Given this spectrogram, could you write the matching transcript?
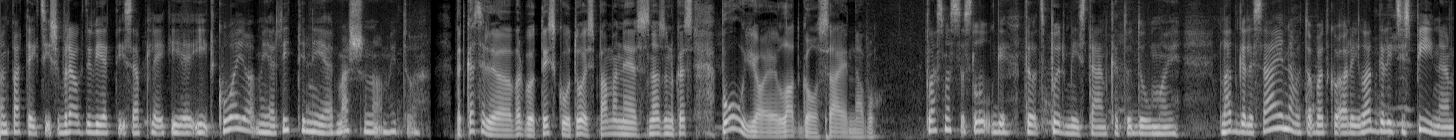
Man patīk, cīši braukt vietīs aplieki, īt kojom, ar ritini, ar mašinām, to. Bet kas ir, varbūt, tas, ko tu esi pamanījis, es nezinu, kas pūjoja Latgolas ainavu? Plasmasas lūgi, tāds pirmīs tā, ka tu domāji. Latgales ainava, tāpat, ko arī latgalīcis pīnām.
